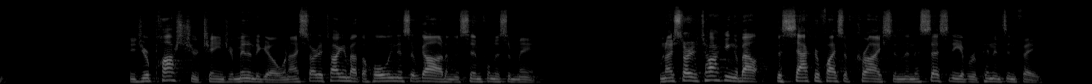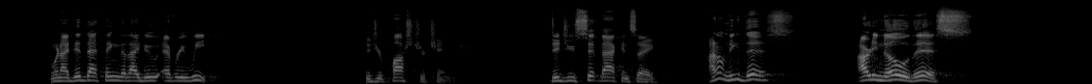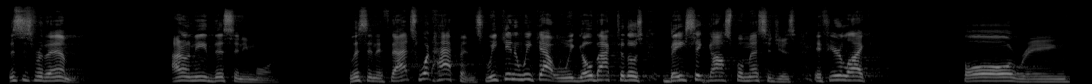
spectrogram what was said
did your posture change a minute ago when I started talking about the holiness of God and the sinfulness of man? When I started talking about the sacrifice of Christ and the necessity of repentance and faith. When I did that thing that I do every week. Did your posture change? Did you sit back and say, I don't need this. I already know this. This is for them. I don't need this anymore. Listen, if that's what happens week in and week out, when we go back to those basic gospel messages, if you're like, boring,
